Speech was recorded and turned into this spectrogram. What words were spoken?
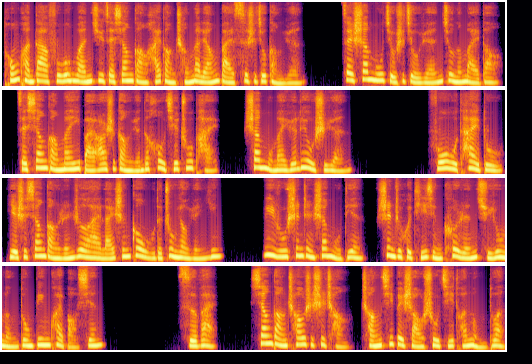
同款大富翁玩具在香港海港城卖两百四十九港元，在山姆九十九元就能买到；在香港卖一百二十港元的厚切猪排，山姆卖约六十元。服务态度也是香港人热爱来深购物的重要原因。例如，深圳山姆店甚至会提醒客人取用冷冻冰块保鲜。此外，香港超市市场长期被少数集团垄断。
